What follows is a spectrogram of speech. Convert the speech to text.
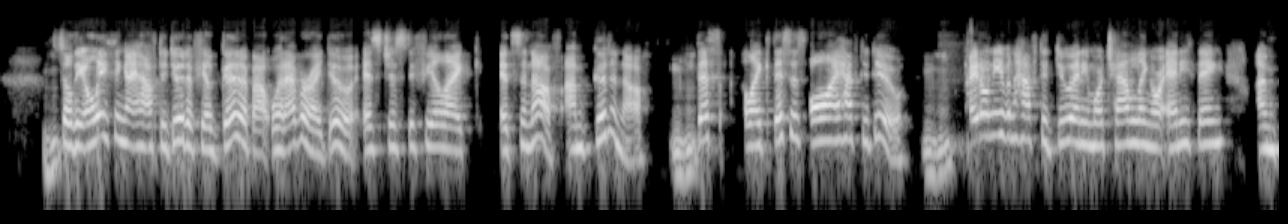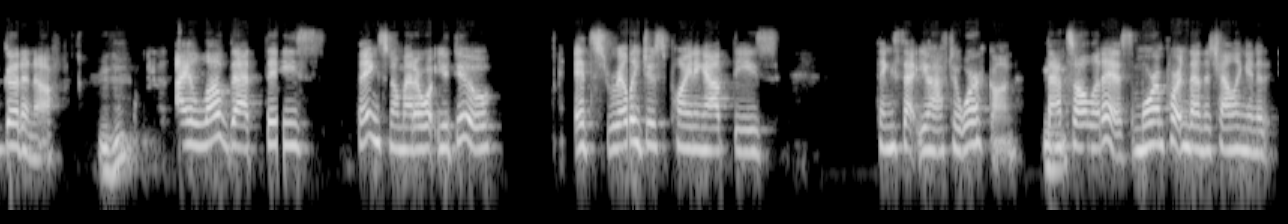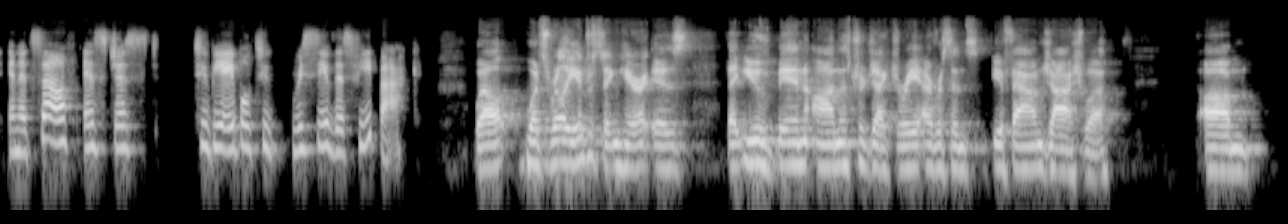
Mm-hmm. So the only thing I have to do to feel good about whatever I do is just to feel like it's enough. I'm good enough. Mm-hmm. This like this is all I have to do. Mm-hmm. I don't even have to do any more channeling or anything. I'm good enough. Mm-hmm. I love that these things, no matter what you do, it's really just pointing out these things that you have to work on. Mm-hmm. That's all it is. More important than the channeling in, it, in itself is just to be able to receive this feedback. Well, what's really interesting here is that you've been on this trajectory ever since you found Joshua. Um,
